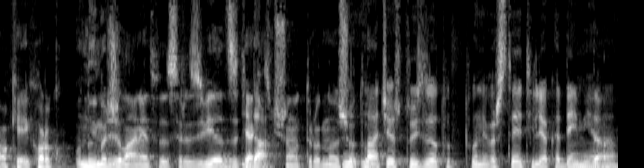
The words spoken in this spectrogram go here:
Окей, okay, хора, но имат желанието да се развият, за тях да. е изключително трудно, защото... Най-често излизат от университет или академия. Да,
